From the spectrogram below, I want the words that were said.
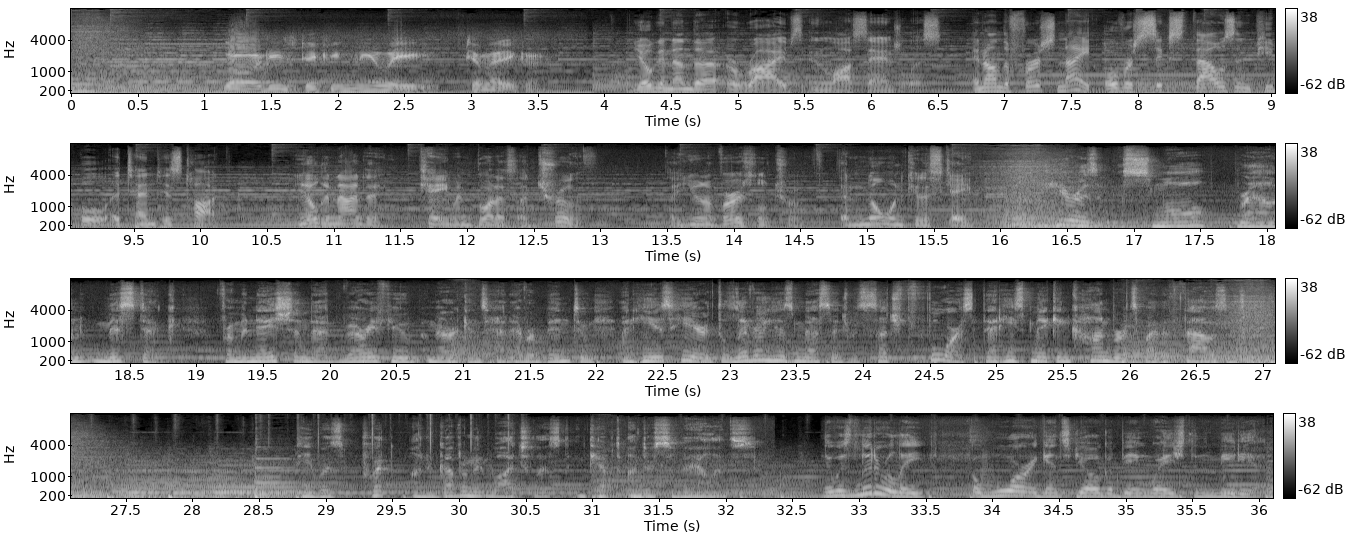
God is taking me away to America. Yogananda arrives in Los Angeles, and on the first night, over 6,000 people attend his talk. Yogananda came and brought us a truth, a universal truth that no one can escape. Here is a small brown mystic from a nation that very few Americans had ever been to. And he is here delivering his message with such force that he's making converts by the thousands. He was put on a government watch list and kept under surveillance. There was literally a war against yoga being waged in the media.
